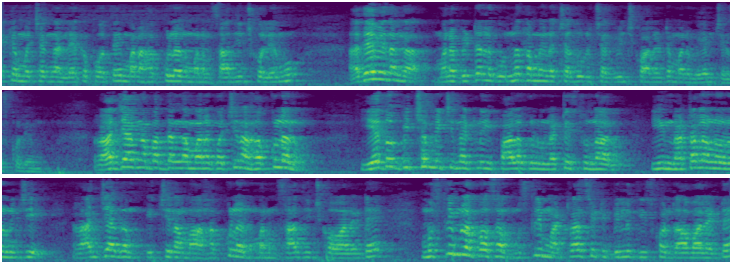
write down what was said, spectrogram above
ఐక్యమత్యంగా లేకపోతే మన హక్కులను మనం సాధించుకోలేము. అదేవిధంగా మన బిడ్డలకు ఉన్నతమైన చదువులు చదివించుకోవాలంటే మనం ఏం చేసుకోలేము. రాజ్యాంగబద్ధంగా మనకు వచ్చిన హక్కులను ఏదో బిచ్చం ఇచ్చినట్లు ఈ పాలకులు నటిస్తున్నారు. ఈ నటనలో నుంచి రాజ్యాంగం ఇచ్చిన మా హక్కులను మనం సాధించుకోవాలంటే ముస్లింల కోసం ముస్లిం అట్రాసిటీ బిల్లు తీసుకొని రావాలంటే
